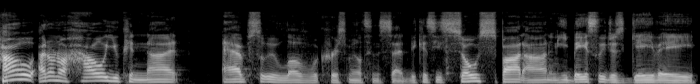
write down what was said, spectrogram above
how I don't know how you cannot absolutely love what Khris Middleton said because he's so spot on and he basically just gave a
